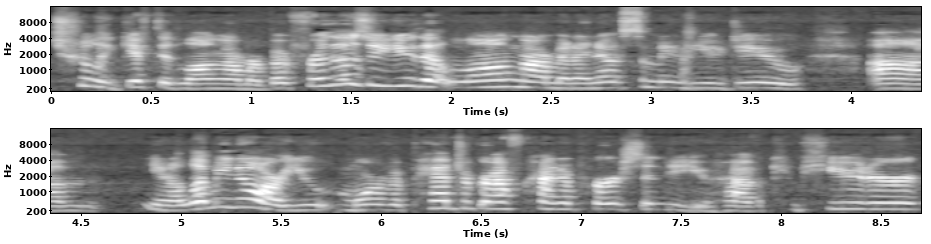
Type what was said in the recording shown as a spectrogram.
truly gifted long armor. But for those of you that long arm, and I know some of you do, um, you know, let me know. Are you more of a pantograph kind of person? Do you have a computer?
